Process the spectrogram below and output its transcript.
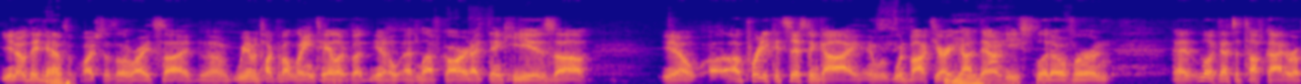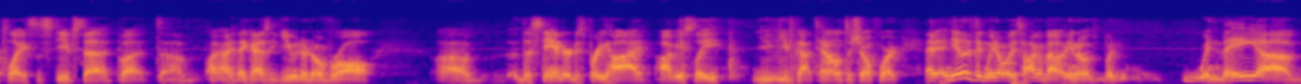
You know, they do yeah. have some questions on the right side. Uh, we haven't talked about Lane Taylor, but you know, at left guard, I think he is uh, you know, a pretty consistent guy. And when Bakhtiari mm-hmm. got down, he slid over and. And look, that's a tough guy to replace, as Steve said. But um, I, I, think as a unit overall, uh, the standard is pretty high. Obviously, you, have got talent to show for it. And, and, the other thing we don't really talk about, you know, but when they, uh,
